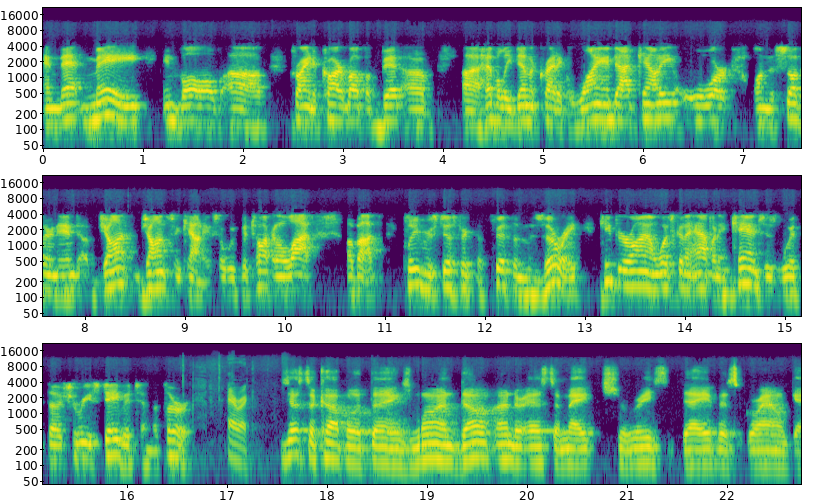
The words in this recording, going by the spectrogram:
And that may involve uh, trying to carve up a bit of uh, heavily Democratic Wyandotte County or on the southern end of John- Johnson County. So we've been talking a lot about Cleaver's district, the fifth in Missouri. Keep your eye on what's going to happen in Kansas with uh, Sharice Davids in the third. Eric. Just a couple of things. One, don't underestimate Sharice Davids' ground game.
